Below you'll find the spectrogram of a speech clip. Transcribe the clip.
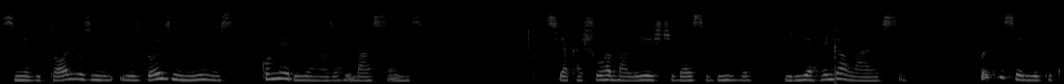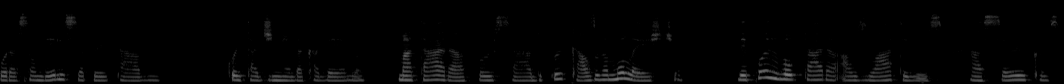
Sinha Vitória e os, e os dois meninos comeriam as arribações. Se a cachorra-baleia estivesse viva, iria regalar-se. Por que seria que o coração dele se apertava? Coitadinha da cadela, matara-a forçado por causa da moléstia. Depois voltara aos látegos, às cercas,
